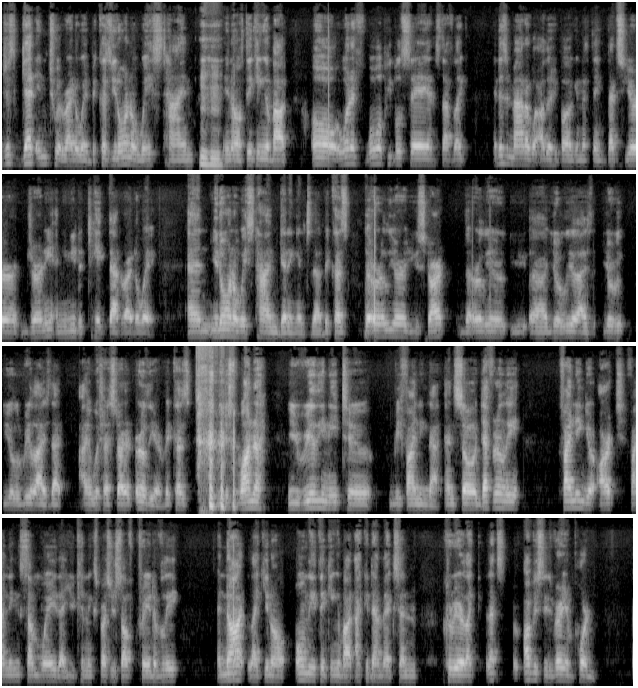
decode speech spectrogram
just get into it right away because you don't want to waste time, Mhm. you know, thinking about, oh, what if, what will people say and stuff. Like, it doesn't matter what other people are going to think. That's your journey and you need to take that right away. And you don't want to waste time getting into that because the earlier you start, the earlier you, uh, you'll realize you'll you'll realize that I wish I started earlier because you just wanna you really need to be finding that. And so definitely finding your art finding some way that you can express yourself creatively and not like you know only thinking about academics and career like that's obviously very important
